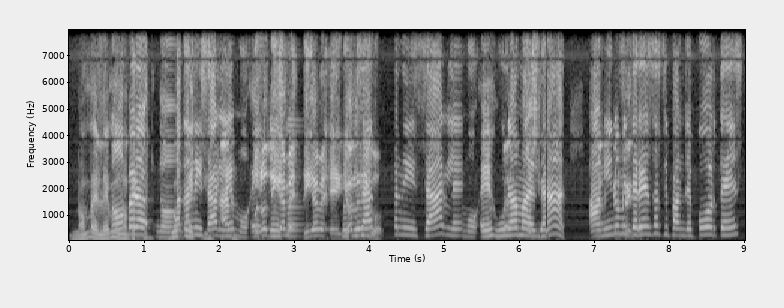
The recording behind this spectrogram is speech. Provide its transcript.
No, me Lemo, no, pero no no satanizar. Lemo. Bueno, dígame, dígame, eh, yo no le digo, satanizar, Lemo, es una Bueno, maldad. A mí no me interesa si Pan Deportes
